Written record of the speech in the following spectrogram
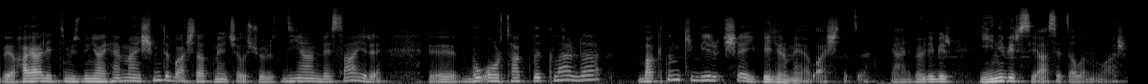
ve hayal ettiğimiz dünyayı hemen şimdi başlatmaya çalışıyoruz diyen vesaire e, bu ortaklıklarla baktım ki bir şey belirmeye başladı. Yani böyle bir yeni bir siyaset alanı var.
